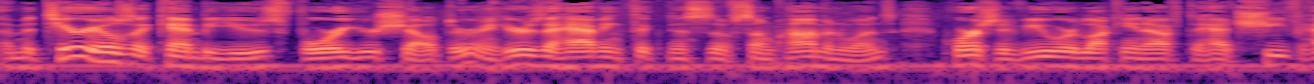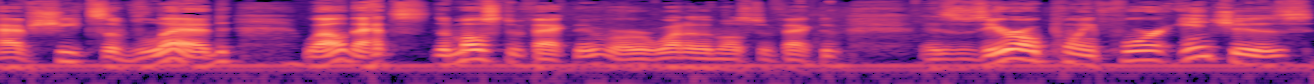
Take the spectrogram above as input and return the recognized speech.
Uh, materials that can be used for your shelter, and here's the halving thickness of some common ones. Of course, if you were lucky enough to have, sheet, have sheets of lead, well, that's the most effective, or one of the most effective, is 0.4 inches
